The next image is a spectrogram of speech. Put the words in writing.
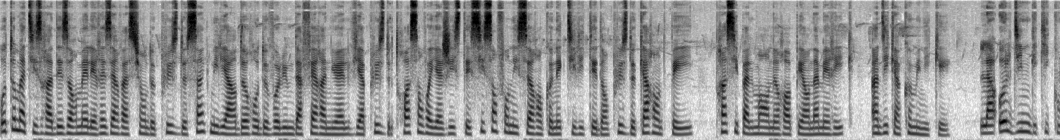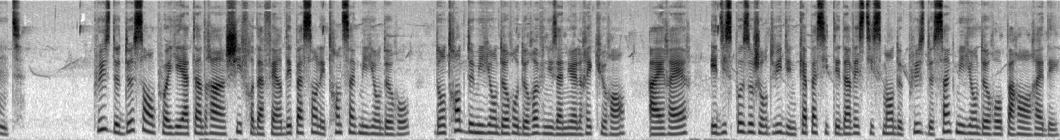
automatisera désormais les réservations de plus de 5 milliards d'euros de volume d'affaires annuel via plus de 300 voyagistes et 600 fournisseurs en connectivité dans plus de 40 pays, principalement en Europe et en Amérique, indique un communiqué. La holding qui compte. Plus de 200 employés atteindra un chiffre d'affaires dépassant les 35 millions d'euros, dont 32 millions d'euros de revenus annuels récurrents, ARR, et dispose aujourd'hui d'une capacité d'investissement de plus de 5 millions d'euros par an en RD.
